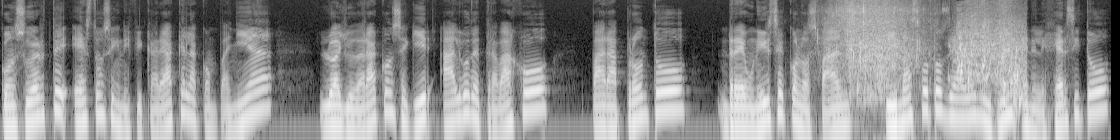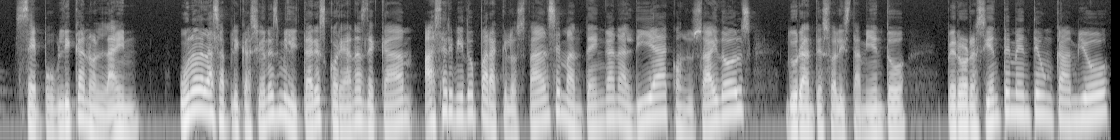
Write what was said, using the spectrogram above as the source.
Con suerte esto significará que la compañía lo ayudará a conseguir algo de trabajo para pronto reunirse con los fans. Y más fotos de Allen y Jin en el ejército se publican online. Una de las aplicaciones militares coreanas de Cam ha servido para que los fans se mantengan al día con sus idols durante su alistamiento, pero recientemente un cambio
